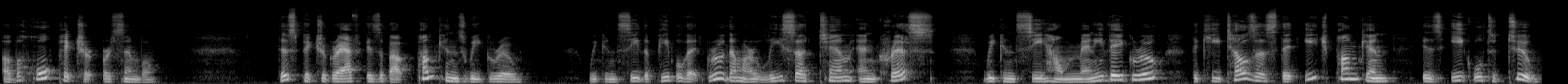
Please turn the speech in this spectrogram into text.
of a whole picture or symbol. This picture graph is about pumpkins we grew. We can see the people that grew them are Lisa, Tim, and Chris. We can see how many they grew. The key tells us that each pumpkin is equal to 2.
